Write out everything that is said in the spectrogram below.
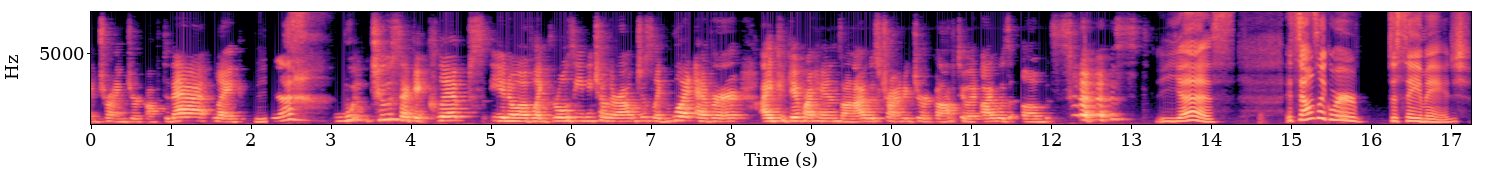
I'd try and jerk off to that. Like yeah two second clips, you know, of like girls eating each other out, just like whatever I could get my hands on. I was trying to jerk off to it. I was obsessed. Yes. It sounds like we're the same age.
